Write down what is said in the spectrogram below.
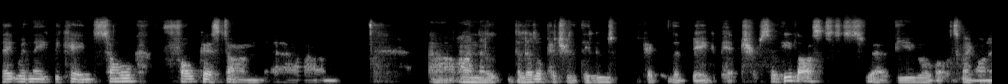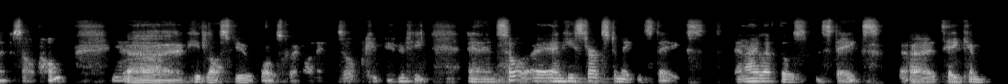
they, when they became so focused on um, uh, on the, the, little picture that they lose the big picture. So he lost uh, view of what was going on in his own home. Yeah. Uh, he'd lost view of what was going on in his own community, and so and he starts to make mistakes. And I let those mistakes uh, take him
